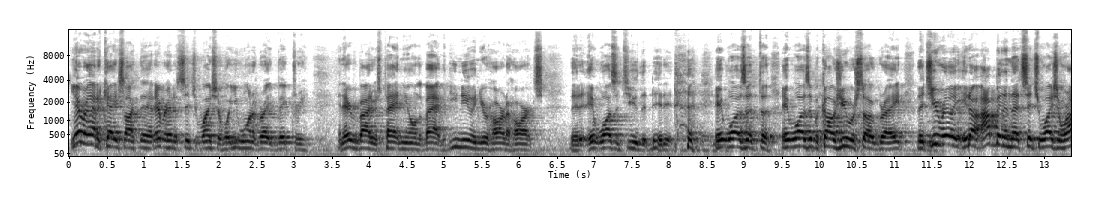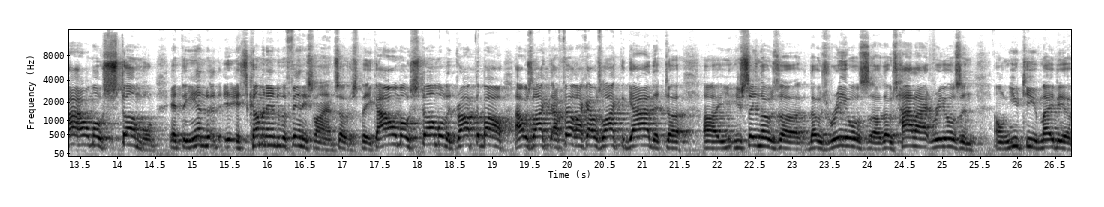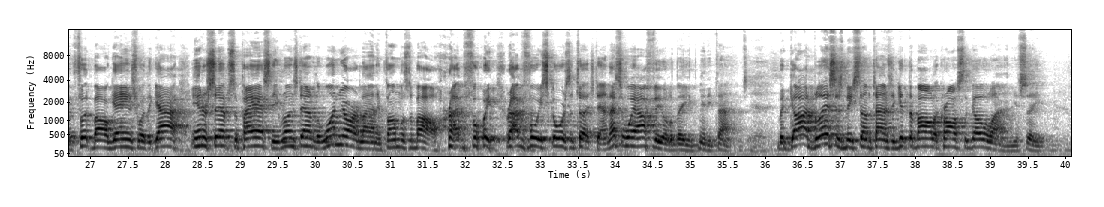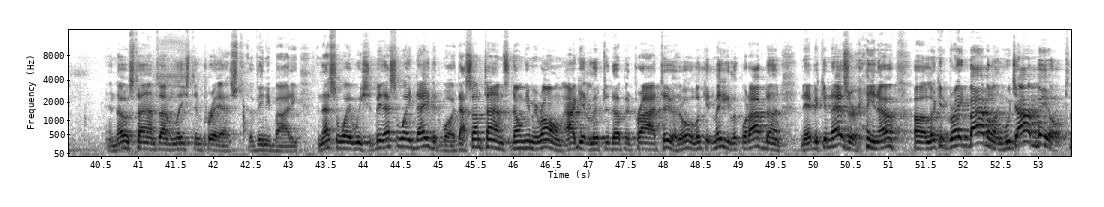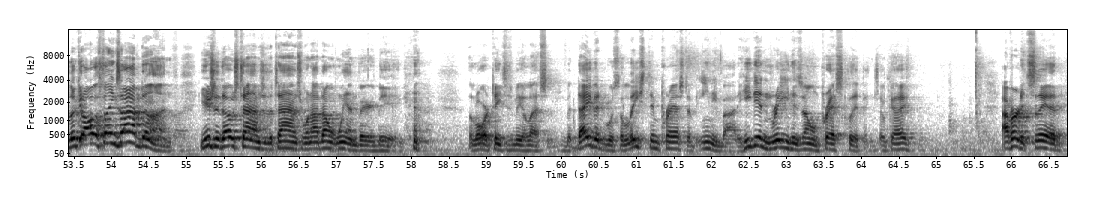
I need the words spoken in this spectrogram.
You ever had a case like that? Ever had a situation where you won a great victory and everybody was patting you on the back, but you knew in your heart of hearts that it wasn't you that did it. it wasn't uh, it wasn't because you were so great that you really you know I've been in that situation where I almost stumbled at the end. It's coming into the finish line, so to speak. I almost stumbled and dropped the ball. I was like I felt like I was like the guy that uh, uh, you, have seen those uh, those reels, uh, those highlight reels, and on YouTube maybe of football games where the guy intercepts the pass and he runs down to the one yard line and fumbles the ball right before he right before he scores the touchdown. That's the way I feel to be many times. But God blesses me sometimes to get the ball across the goal line, you see. And those times I'm least impressed of anybody. And that's the way we should be. That's the way David was. Now, sometimes, don't get me wrong, I get lifted up in pride too. Oh, look at me. Look what I've done. Nebuchadnezzar, you know. Uh, look at great Babylon, which I built. Look at all the things I've done. Usually, those times are the times when I don't win very big. the Lord teaches me a lesson. But David was the least impressed of anybody. He didn't read his own press clippings, okay? I've heard it said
